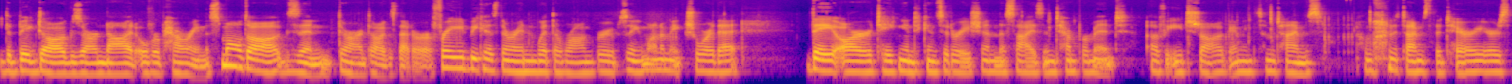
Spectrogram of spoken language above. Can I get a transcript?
the big dogs are not overpowering the small dogs, and there aren't dogs that are afraid because they're in with the wrong group. So you want to make sure that they are taking into consideration the size and temperament of each dog. I mean, sometimes, a lot of times, the terriers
